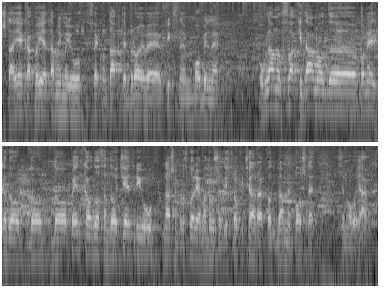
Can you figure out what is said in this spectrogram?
šta je, kako je, tamo imaju sve kontakte, brojeve, fiksne, mobilne. Uglavnom svaki dan od e, ponedjeljka do, do, do petka, od 8 do 4 u našim prostorijama Društva distrofičara kod glavne pošte se mogu javiti.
